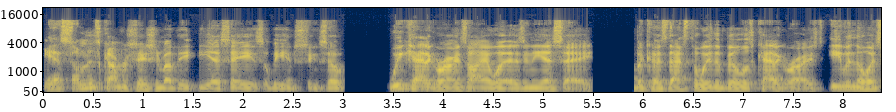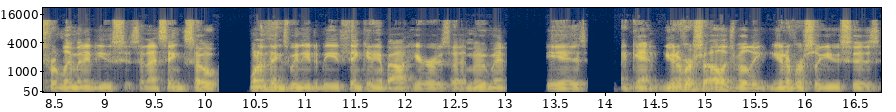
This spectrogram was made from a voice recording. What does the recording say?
Yeah, some of this conversation about the ESAs will be interesting. So we categorize Iowa as an ESA because that's the way the bill is categorized, even though it's for limited uses. And I think so. One of the things we need to be thinking about here as a movement is again, universal eligibility, universal uses,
